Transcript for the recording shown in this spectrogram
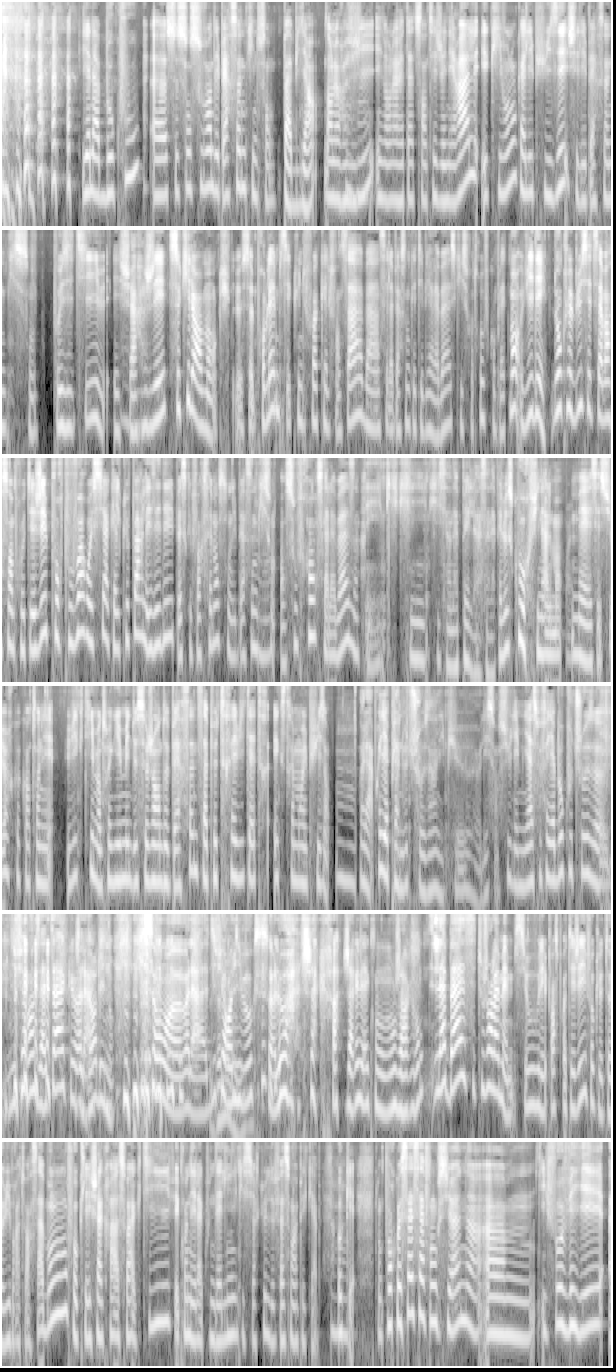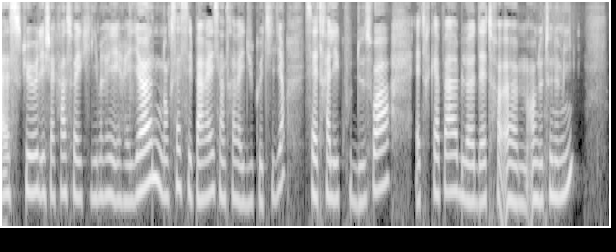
il y en a beaucoup. Euh, ce sont souvent des personnes qui ne sont pas bien dans leur mhm. vie et dans leur état de santé général et qui vont donc aller puiser chez des personnes qui sont positive et chargée, ce qui leur manque. Le seul problème, c'est qu'une fois qu'elles font ça, ben, c'est la personne qui était bien à la base qui se retrouve complètement vidée. Donc le but, c'est de savoir s'en protéger pour pouvoir aussi à quelque part les aider, parce que forcément, ce sont des personnes qui sont en souffrance à la base et qui, qui, qui c'est un appel, c'est un appel au secours finalement. Mais c'est sûr que quand on est victime entre guillemets de ce genre de personnes, ça peut très vite être extrêmement épuisant. Mhm. Voilà. Après, il y a plein d'autres choses, hein, les pieux, euh, les sangsues, les miasmes. Enfin, il y a beaucoup de choses, euh, différentes attaques, voilà, les noms. qui, sont euh, voilà à différents niveaux, que ce soit l'aura, chakra. J'arrive avec mon, jargon. La base, c'est toujours la même. Si vous voulez pour se protéger, il faut que le taux vibratoire soit bon, il faut que les chakras soient actifs et qu'on ait la kundalini qui circule de façon impeccable. Mhm. Ok. Donc pour que ça, ça fonctionne, euh, il faut veiller à ce que les chakras soient équilibrés et rayonnent. Donc ça, c'est pareil, c'est un travail du quotidien, c'est être à l'écoute de soi, être capable d'être euh, en autonomie.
